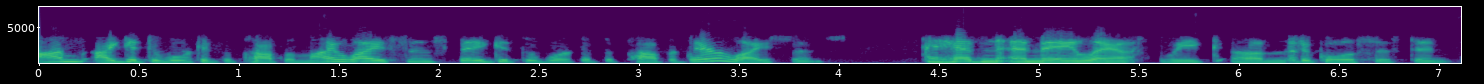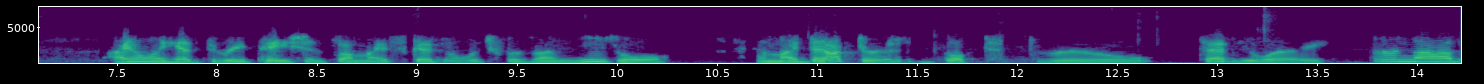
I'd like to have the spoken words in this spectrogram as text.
I'm, I get to work at the top of my license. They get to work at the top of their license. I had an MA last week, a medical assistant. I only had three patients on my schedule, which was unusual. And my doctor is booked through February. They're not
